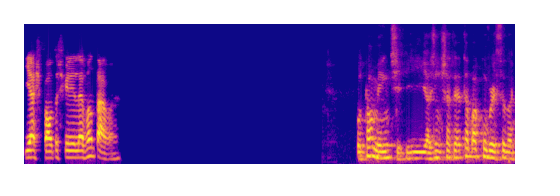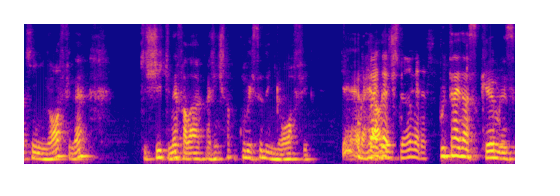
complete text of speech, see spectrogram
e as pautas que ele levantava. Né? Totalmente. E a gente até estava conversando aqui em off, né? Que chique, né? Falar, a gente estava conversando em off. Que era por trás das gente, câmeras. Por trás das câmeras.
